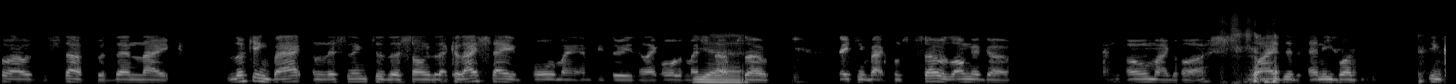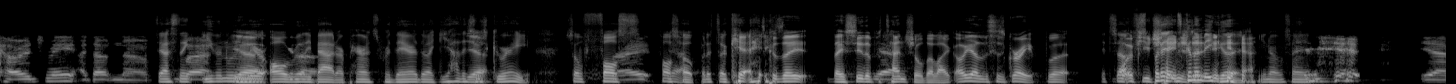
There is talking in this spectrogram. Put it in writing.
thought I was the stuff, but then like looking back and listening to the songs that because I saved all my MP3s and like all of my Yeah. stuff. So taking back from so long ago, and oh my gosh, why did anybody encourage me? I don't know. See, that's the thing. But, Even when we Yeah. were all really know. bad, our parents were there. They're like, "Yeah, this Yeah. is great." So false, Right? false Yeah. hope, but it's okay. Because they they see the Yeah. potential. They're like, oh yeah, this is great, but It What if sucks, you but it's gonna it? be good. Yeah. You know what I'm saying? yeah,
